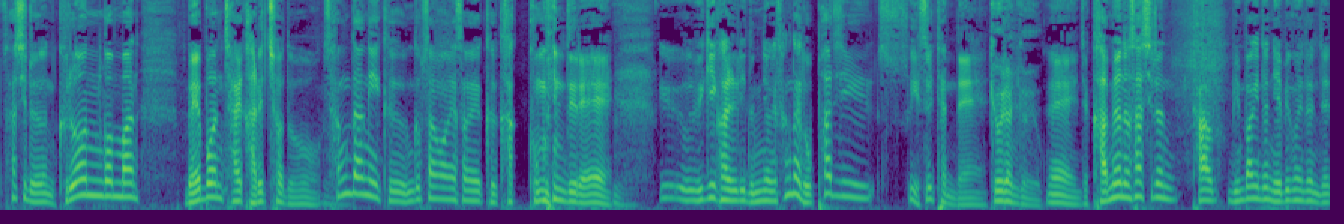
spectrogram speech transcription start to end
사실은 그런 것만 매번 잘 가르쳐도 상당히 그 응급 상황에서의 그 각 국민들의 음. 이 위기 관리 능력이 상당히 높아질 수 있을 텐데. 교련 교육. 네, 이제 가면은 사실은 다 민방이든 예비군이든 이제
